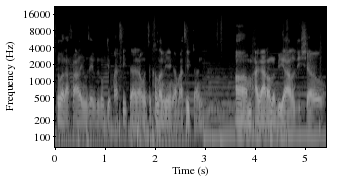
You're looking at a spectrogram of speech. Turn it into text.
So when I finally was able to go get my teeth done, I went to Colombia and got my teeth done. Um, I got on a reality show,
